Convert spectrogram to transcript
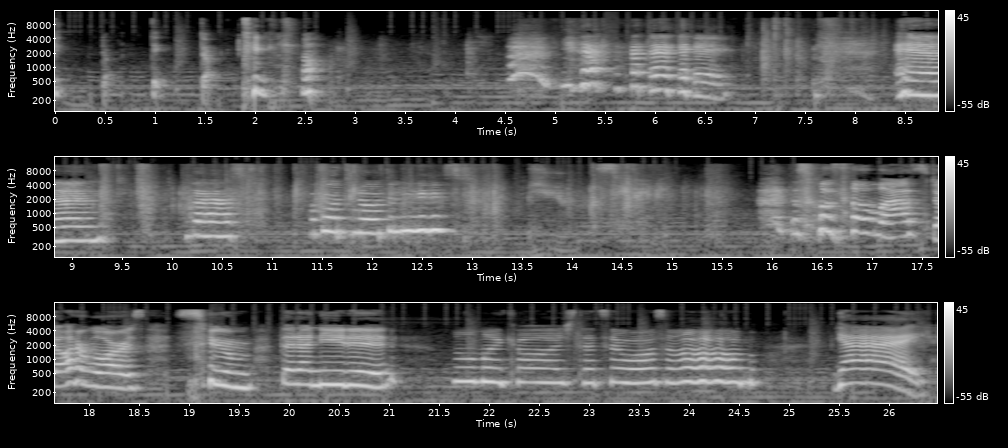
Tick tock, tick tock, tick tock. Yay! Wars Tsum that I needed. Oh my gosh, that's so awesome. Yay!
